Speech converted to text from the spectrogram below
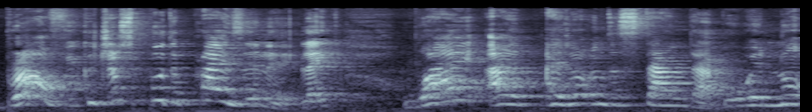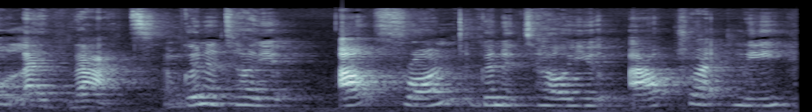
Bro, you could just put the price in it. Like, why I, I don't understand that, but we're not like that. I'm going to tell you out front, I'm going to tell you outrightly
